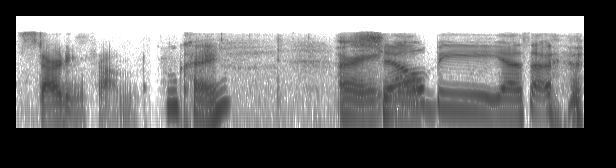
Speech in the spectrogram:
starting from. Okay. All right. well, Shelby, yes. I-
